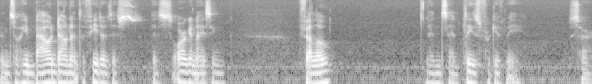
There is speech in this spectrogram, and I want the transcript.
And so he bowed down at the feet of this, this organizing fellow and said, please forgive me, sir.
